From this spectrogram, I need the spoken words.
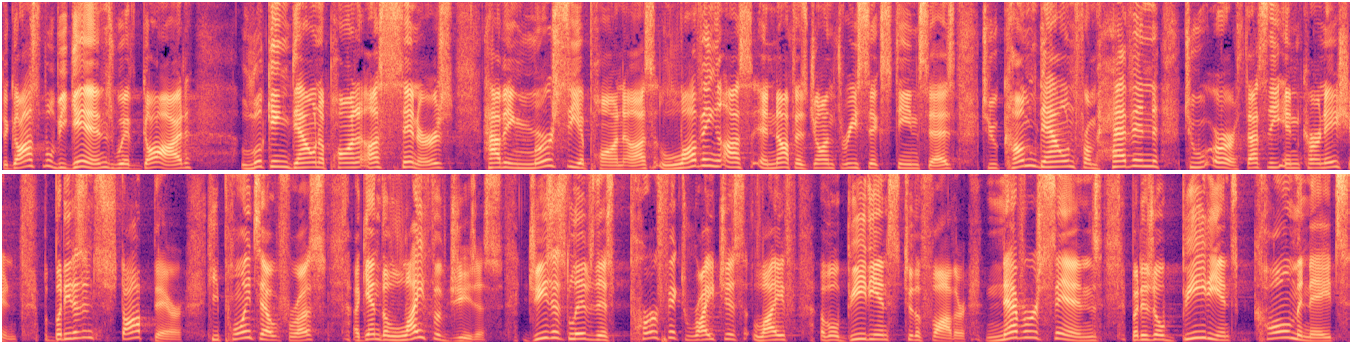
The gospel begins with God looking down upon us sinners, having mercy upon us, loving us enough as John 3:16 says, to come down from heaven to earth. That's the incarnation. But, but he doesn't stop there. He points out for us again the life of Jesus. Jesus lives this perfect righteous life of obedience to the Father. Never sins, but his obedience culminates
